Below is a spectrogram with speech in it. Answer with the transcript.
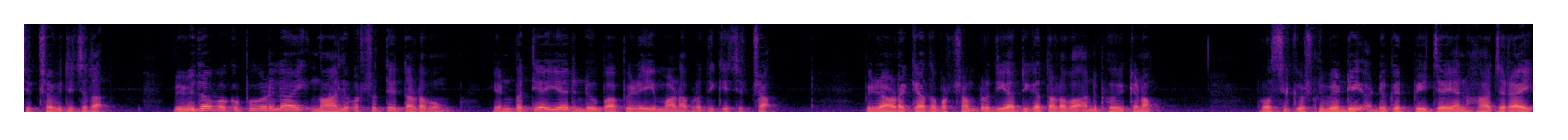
ശിക്ഷ വിധിച്ചത്. വിവിധ വകുപ്പുകളിലായി നാല് വർഷത്തെ തടവും എൺപത്തി അയ്യായിരം രൂപ പിഴയുമാണ് പ്രതിക്ക് ശിക്ഷ. പിഴ അടയ്ക്കാത്ത പക്ഷം പ്രതി അധിക തടവ് അനുഭവിക്കണം. പ്രോസിക്യൂഷനു വേണ്ടി അഡ്വക്കേറ്റ് പി ജയൻ ഹാജരായി.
